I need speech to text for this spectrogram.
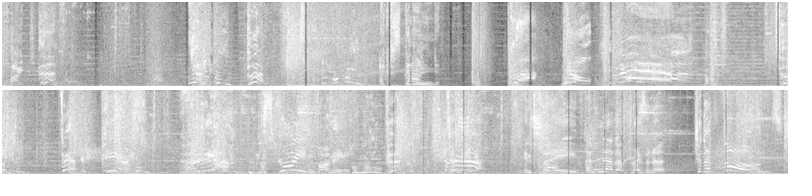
fight! Extend! No! Here! Scream for me! Enslave another prisoner to the thorns!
